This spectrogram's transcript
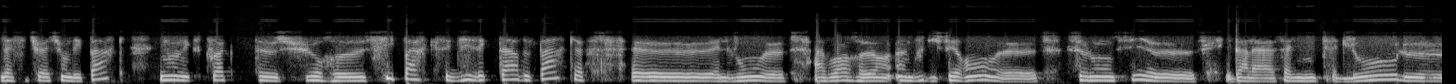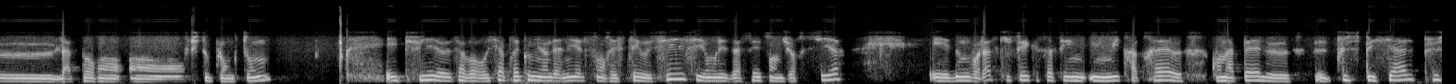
la situation des parcs, nous on exploite sur euh, six parcs, c'est 10 hectares de parcs. Euh, elles vont euh, avoir un, goût différent selon aussi eh ben, la salinité de l'eau, l'apport en, en phytoplancton. Et puis savoir aussi après combien d'années elles sont restées aussi, si on les a fait s'endurcir. Et donc voilà, ce qui fait que ça fait une, huître après euh, qu'on appelle euh, euh, plus spéciale, plus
